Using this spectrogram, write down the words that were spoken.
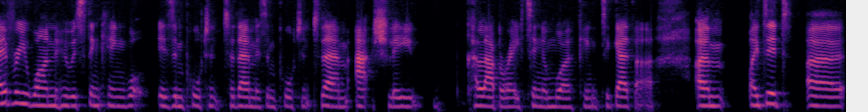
everyone who is thinking what is important to them is important to them actually collaborating and working together? Um, I did. Uh,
